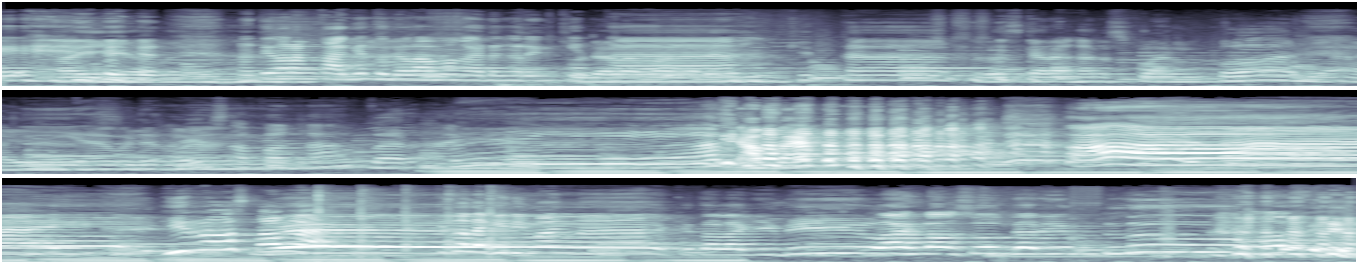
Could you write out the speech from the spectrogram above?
kaget. Oh iya, bener. Nanti orang kaget udah lama nggak dengerin kita. Udah lama gak dengerin kita, terus sekarang harus pelan-pelan ya Ayas. Iya, Ayas banget. apa kabar Baik. Ayas? Kampret. Hai. Heroes tau nggak? Live langsung dari Blue Office.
